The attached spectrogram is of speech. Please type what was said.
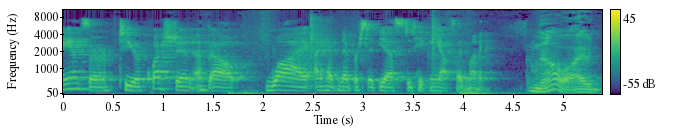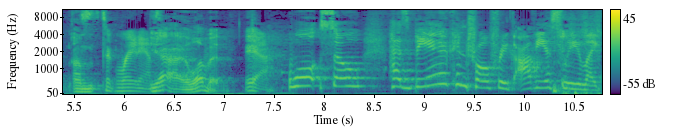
answer to your question about why I have never said yes to taking outside money. No, I. I'm, it's a great answer. Yeah, I love it. Yeah. Well, so has being a control freak obviously like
